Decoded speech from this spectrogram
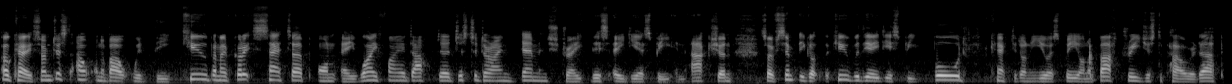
Okay, so I'm just out and about with the Cube and I've got it set up on a Wi-Fi adapter just to try and demonstrate this ADSB in action. So I've simply got the Cube with the ADSB board connected on a USB on a battery just to power it up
